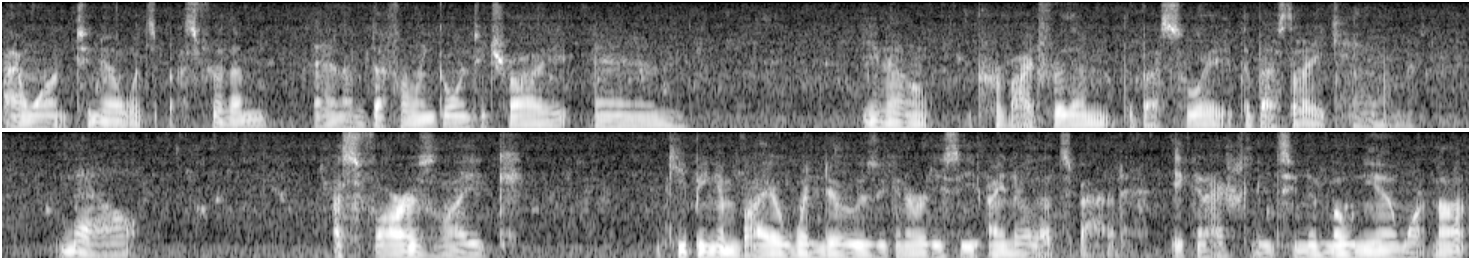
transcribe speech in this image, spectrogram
I want to know what's best for them and I'm definitely going to try and you know provide for them the best way the best that I can now as far as like keeping him by a window, as you can already see, I know that's bad. It can actually lead to pneumonia and whatnot.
